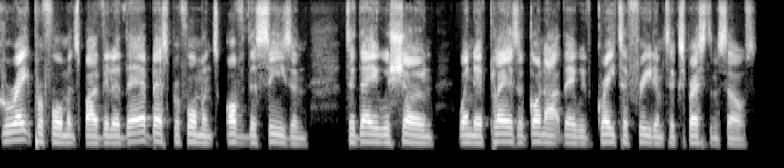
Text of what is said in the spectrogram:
great performance by Villa. Their best performance of the season today was shown when their players have gone out there with greater freedom to express themselves.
